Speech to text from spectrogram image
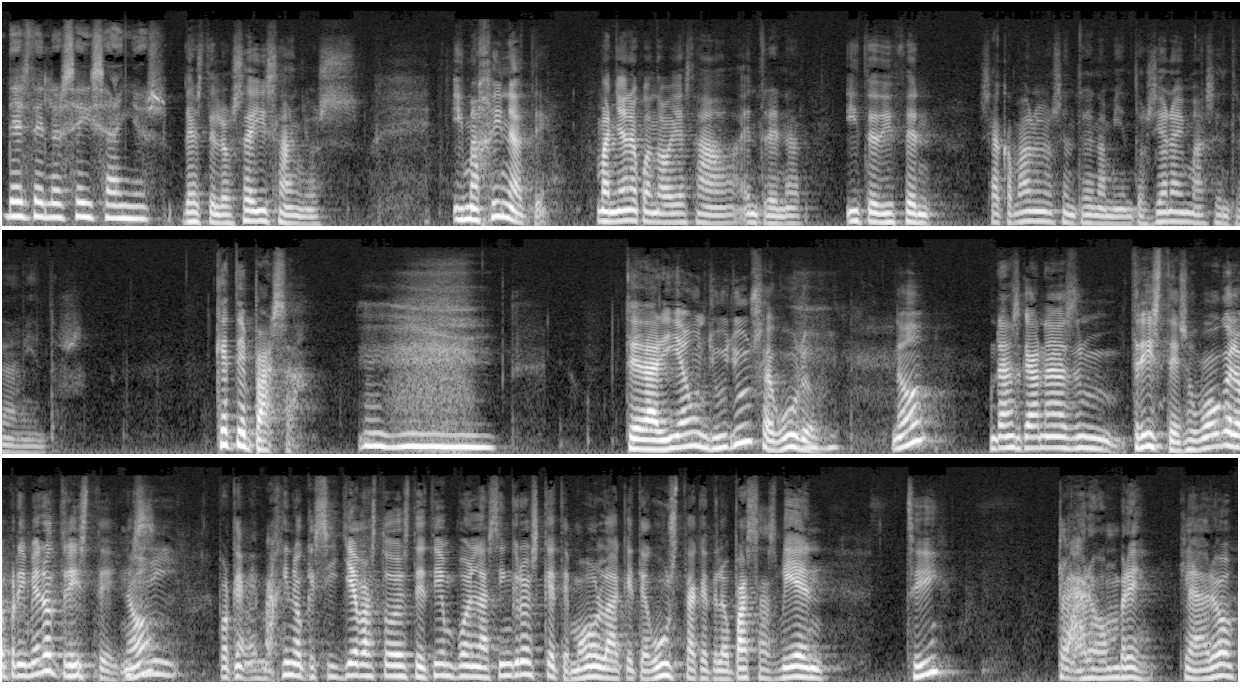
Desde los 6 años. Desde los 6 años. Imagínate, mañana cuando vayas a entrenar y te dicen, se acabaron los entrenamientos, ya no hay más entrenamientos. ¿Qué te pasa? te daría un yuyu seguro, ¿no? Unas ganas tristes, supongo que lo primero triste, ¿no? Sí. Porque me imagino que si llevas todo este tiempo en la sincro es que te mola, que te gusta, que te lo pasas bien. ¿Sí? Claro, hombre, claro.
